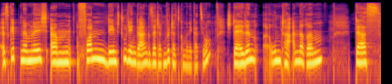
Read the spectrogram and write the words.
es gibt nämlich ähm, von dem Studiengang Gesellschaft und Wirtschaftskommunikation stellen unter anderem das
